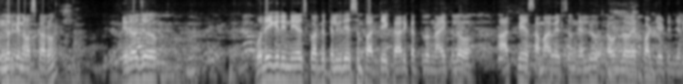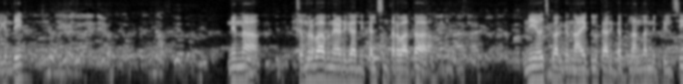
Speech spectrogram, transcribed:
అందరికీ నమస్కారం. ఈరోజు ఉదయగిరి నియోజకవర్గ తెలుగుదేశం పార్టీ కార్యకర్తలు నాయకులు ఆత్మీయ సమావేశం నెల్లూరు టౌన్లో ఏర్పాటు చేయడం జరిగింది. నిన్న చంద్రబాబు నాయుడు గారిని కలిసిన తర్వాత నియోజకవర్గ నాయకులు కార్యకర్తలందరినీ పిలిచి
